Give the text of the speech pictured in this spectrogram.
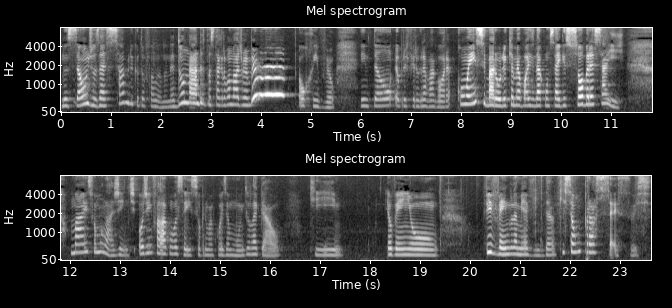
no São José, sabe do que eu tô falando, né? Do nada você tá gravando áudio mesmo. Horrível. Então eu prefiro gravar agora com esse barulho que a minha voz ainda consegue sobressair. Mas vamos lá, gente. Hoje eu vim falar com vocês sobre uma coisa muito legal que eu venho vivendo na minha vida, que são processos.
